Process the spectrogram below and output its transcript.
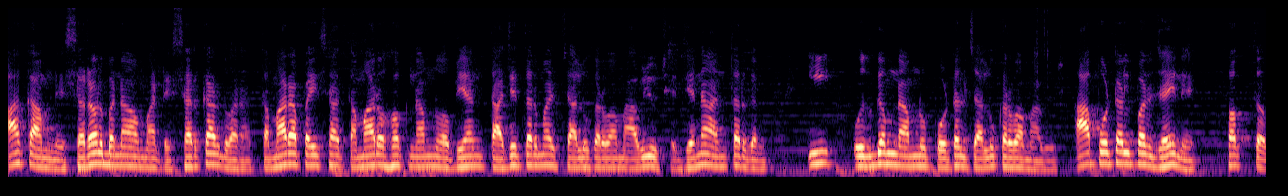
આ કામને સરળ બનાવવા માટે સરકાર દ્વારા તમારા પૈસા તમારો હક નામનું અભિયાન તાજેતરમાં જ ચાલુ કરવામાં આવ્યું છે, જેના અંતર્ગત ઈ ઉદ્ગમ નામનું પોર્ટલ ચાલુ કરવામાં આવ્યું છે. આ પોર્ટલ પર જઈને ફક્ત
